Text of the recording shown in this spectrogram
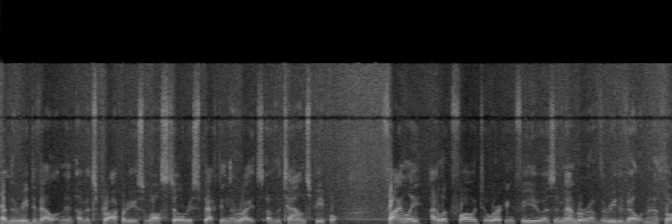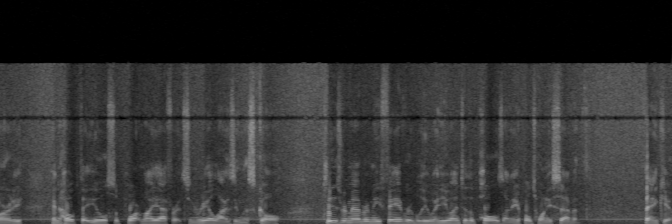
by the redevelopment of its properties while still respecting the rights of the townspeople. Finally, I look forward to working for you as a member of the Redevelopment Authority and hope that you will support my efforts in realizing this goal. Please remember me favorably when you enter the polls on April 27th. Thank you.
